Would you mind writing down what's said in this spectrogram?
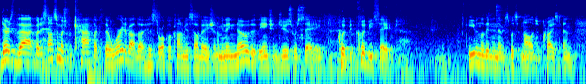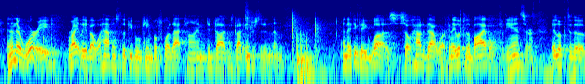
There's that, but it's not so much for Catholics. They're worried about the historical economy of salvation. I mean, they know that the ancient Jews were saved, could be, could be saved, even though they didn't have explicit knowledge of Christ. And, and then they're worried, rightly, about what happens to the people who came before that time. Did God, was God interested in them? And they think that he was. So how did that work? And they look to the Bible for the answer. They look to the,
